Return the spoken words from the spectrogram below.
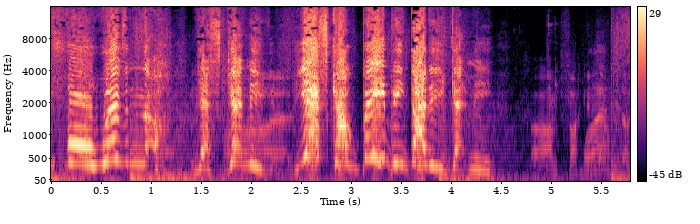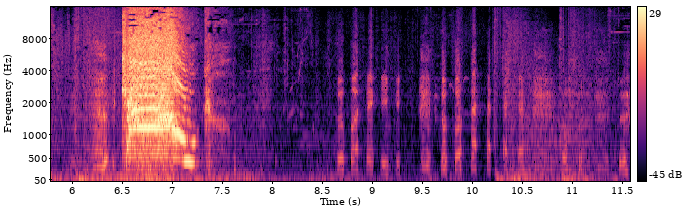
4 with no Yes, get me! Yes, cow baby daddy, get me! Oh, I'm fucking what? down. Cow! Wait.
